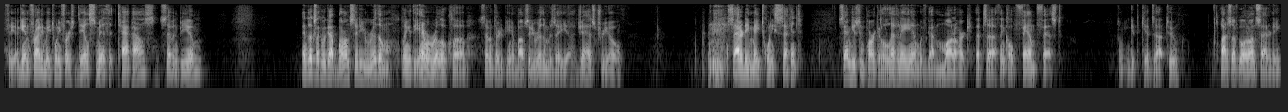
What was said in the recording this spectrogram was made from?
see again Friday, May 21st, Dale Smith at Tap House, 7 p.m. And it looks like we've got Bomb City Rhythm playing at the Amarillo Club, 7:30 p.m. Bomb City Rhythm is a uh, jazz trio. Saturday, May 22nd, Sam Houston Park at 11 a.m. We've got Monarch. That's a thing called Fam Fest. Something you can get the kids out to. A lot of stuff going on Saturday.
